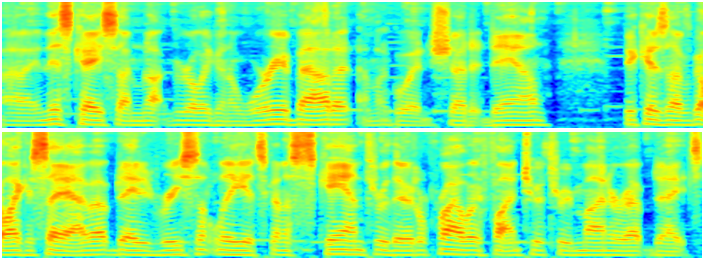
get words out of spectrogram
Uh, in this case, I'm not really going to worry about it. I'm going to go ahead and shut it down because I've got, like I say, I've updated recently. It's going to scan through there. It'll probably find two or three minor updates.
